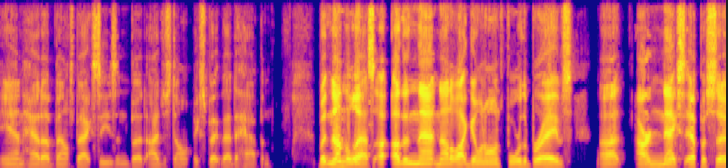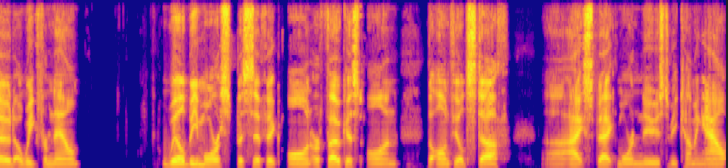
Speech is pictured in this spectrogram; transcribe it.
and had a bounce back season, but I just don't expect that to happen. But nonetheless, other than that, not a lot going on for the Braves. Uh, our next episode a week from now will be more specific on or focused on the on-field stuff. Uh, I expect more news to be coming out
